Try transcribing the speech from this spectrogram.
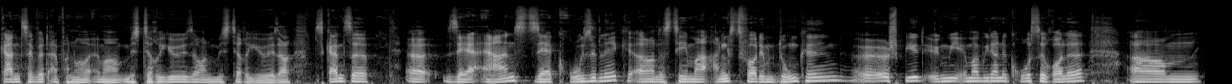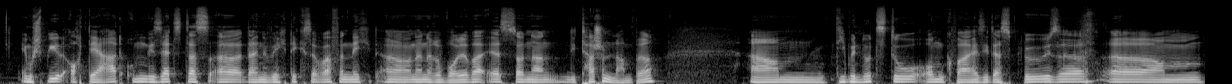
Ganze wird einfach nur immer mysteriöser und mysteriöser. Das Ganze äh, sehr ernst, sehr gruselig. Äh, das Thema Angst vor dem Dunkeln äh, spielt irgendwie immer wieder eine große Rolle. Ähm, Im Spiel auch derart umgesetzt, dass äh, deine wichtigste Waffe nicht äh, ein Revolver ist, sondern die Taschenlampe. Ähm, die benutzt du, um quasi das Böse ähm,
